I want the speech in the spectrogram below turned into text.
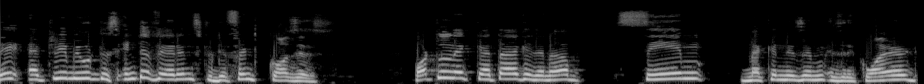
they attribute this interference to different causes. Bottleneck کہتا ہے کہ جناب same mechanism is required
